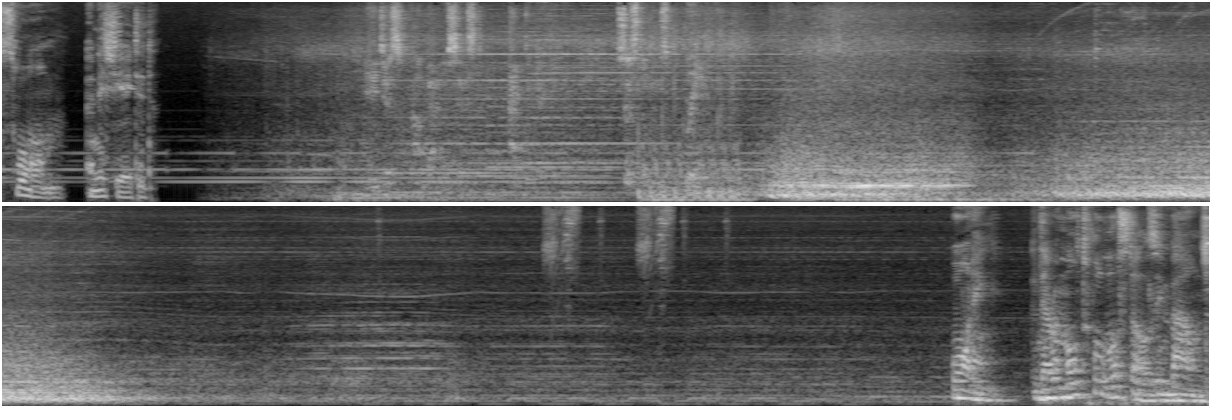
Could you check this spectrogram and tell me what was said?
Swarm initiated. Aegis combat assist activated. Systems green. Warning. There are multiple hostiles inbound.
